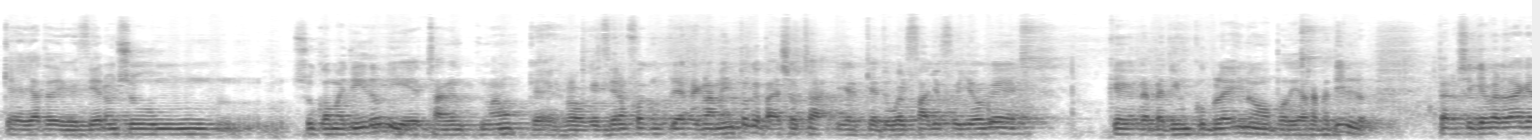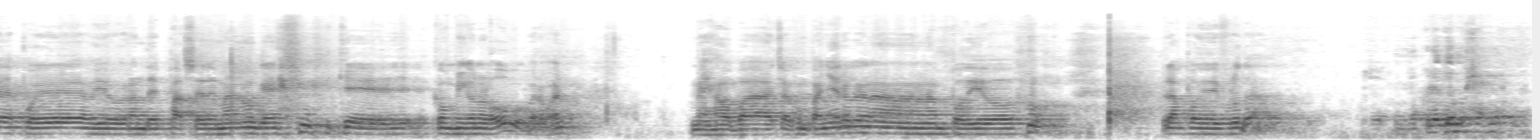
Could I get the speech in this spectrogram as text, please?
que ya te digo, hicieron su, su cometido y están, vamos, que lo que hicieron fue cumplir el reglamento, que para eso está. Y el que tuvo el fallo fui yo que, que repetí un couplé y no podía repetirlo. Pero sí que es verdad que después ha habido grandes pases de mano que, que conmigo no lo hubo, pero bueno. Mejor para estos compañeros que la, la han podido la han podido disfrutar. Yo creo que muchas normas.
